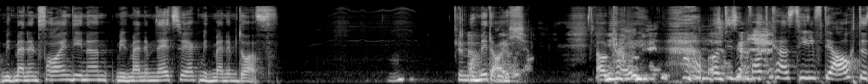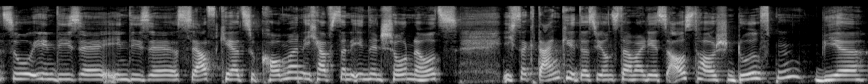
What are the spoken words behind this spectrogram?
mit meinen Freundinnen, mit meinem Netzwerk, mit meinem Dorf. Genau. Und mit euch. Okay. Und dieser Podcast hilft ja auch dazu, in diese, in diese Self-Care zu kommen. Ich habe es dann in den Show Notes. Ich sag danke, dass wir uns da mal jetzt austauschen durften. Wir,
